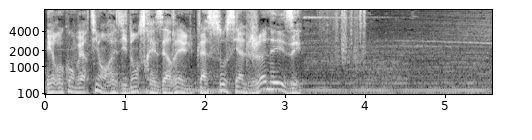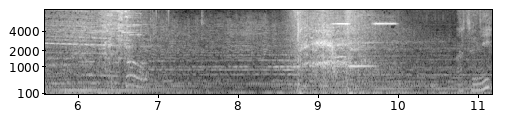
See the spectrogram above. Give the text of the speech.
et reconverti en résidence réservée à une classe sociale jeune et aisée. Anthony?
